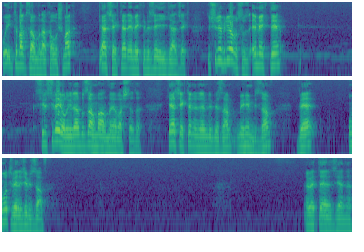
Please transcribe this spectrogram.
bu intibak zammına kavuşmak gerçekten emeklimize iyi gelecek. Düşünebiliyor musunuz? Emekli silsile yoluyla bu zammı almaya başladı. Gerçekten önemli bir zam, mühim bir zam ve umut verici bir zam. Evet değerli izleyenler.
